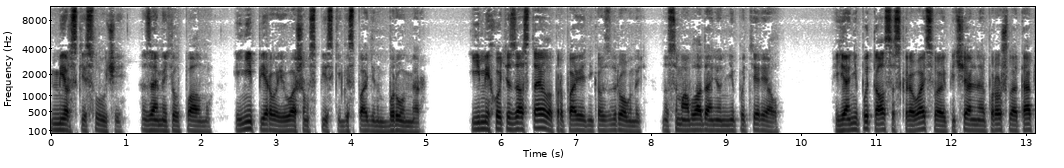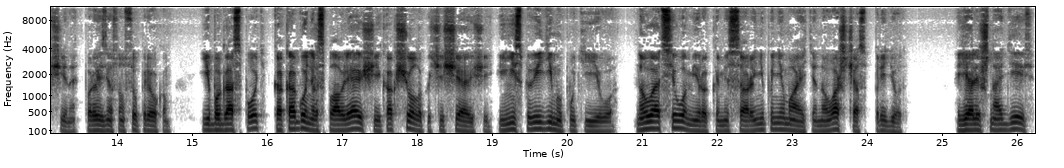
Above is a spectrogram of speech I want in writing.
«Мерзкий случай», — заметил Палму, — «и не первый в вашем списке, господин Бруммер». Имя хоть и заставило проповедника вздрогнуть, но самообладание он не потерял. «Я не пытался скрывать свое печальное прошлое от общины», — произнес он с упреком. «Ибо Господь, как огонь расплавляющий и как щелок очищающий, и неисповедимы пути его. Но вы от всего мира, комиссар, и не понимаете, но ваш час придет. Я лишь надеюсь,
